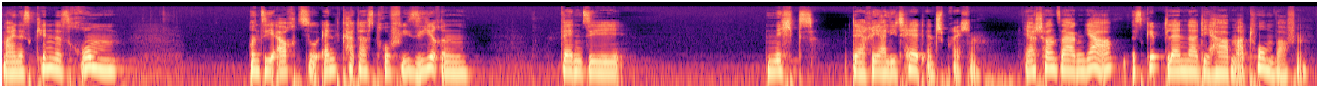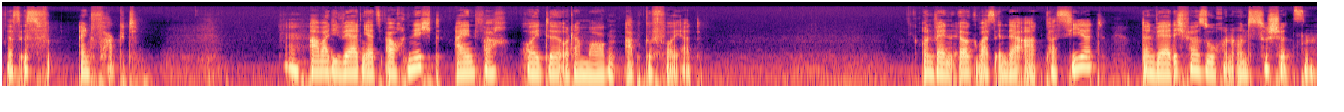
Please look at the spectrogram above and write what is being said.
meines Kindes rum und sie auch zu entkatastrophisieren, wenn sie nicht der Realität entsprechen. Ja, schon sagen, ja, es gibt Länder, die haben Atomwaffen. Das ist ein Fakt. Hm. Aber die werden jetzt auch nicht einfach heute oder morgen abgefeuert. Und wenn irgendwas in der Art passiert, dann werde ich versuchen, uns zu schützen.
